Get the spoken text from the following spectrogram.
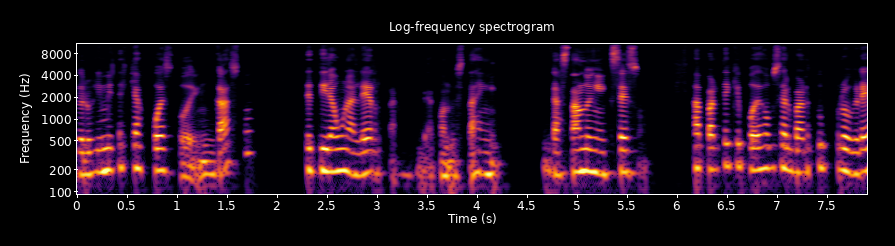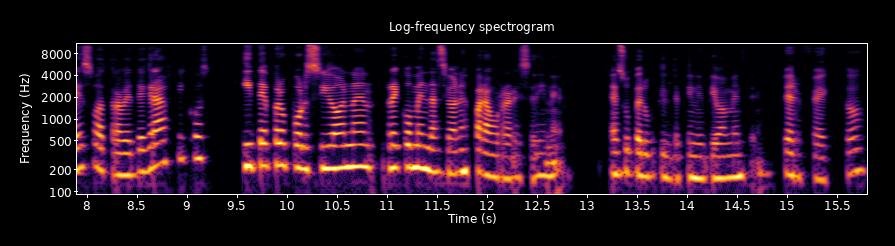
los límites que has puesto en gastos, te tira una alerta cuando estás gastando en exceso. Aparte que puedes observar tu progreso a través de gráficos y te proporcionan recomendaciones para ahorrar ese dinero. Es súper útil definitivamente. Perfecto.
